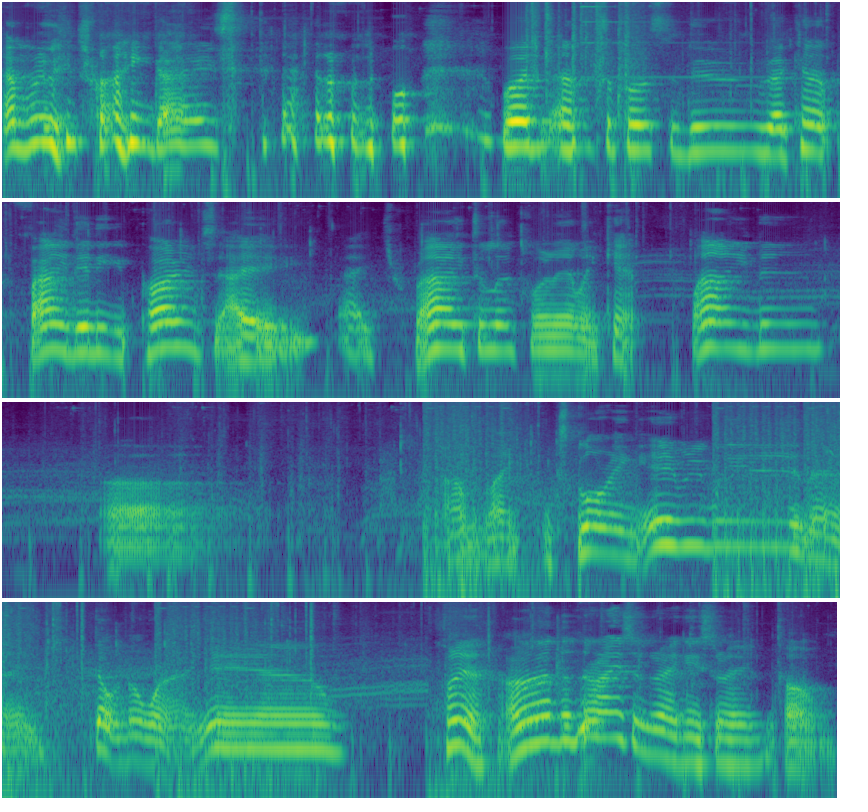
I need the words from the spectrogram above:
I'm really trying, guys. I don't know what I'm supposed to do. I can't find any parts. I I try to look for them. I can't find them. Uh, I'm like exploring everywhere, and I don't know where I am. Oh yeah, uh, the Eisendrache Easter egg. Um,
